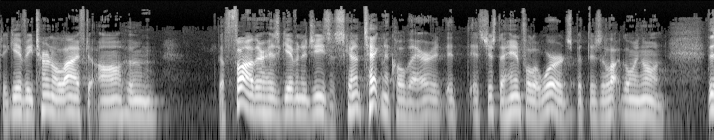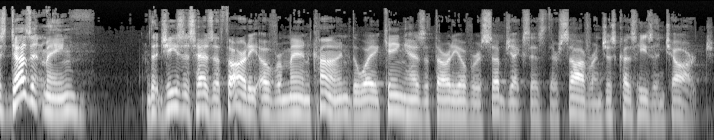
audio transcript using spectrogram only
to give eternal life to all whom the Father has given to Jesus. It's kind of technical there. It, it, it's just a handful of words, but there's a lot going on. This doesn't mean that Jesus has authority over mankind the way a king has authority over his subjects as their sovereign, just because he's in charge.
